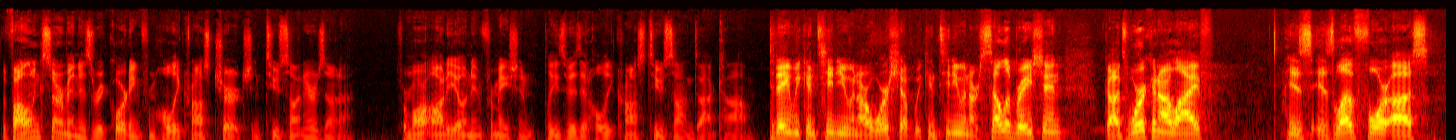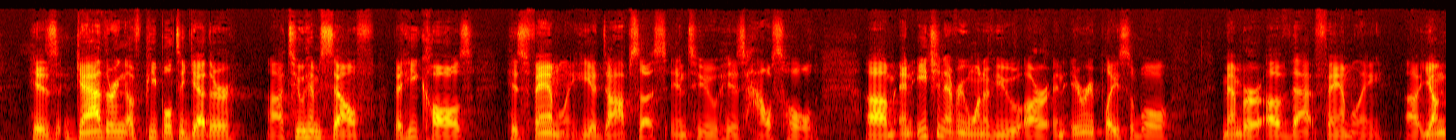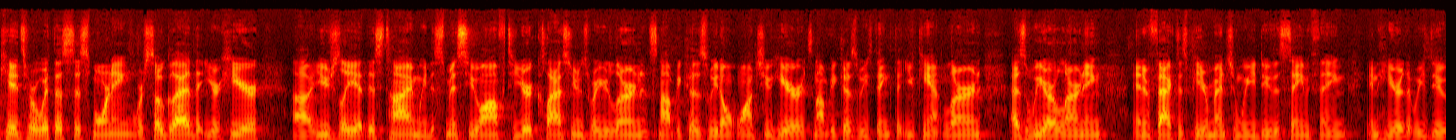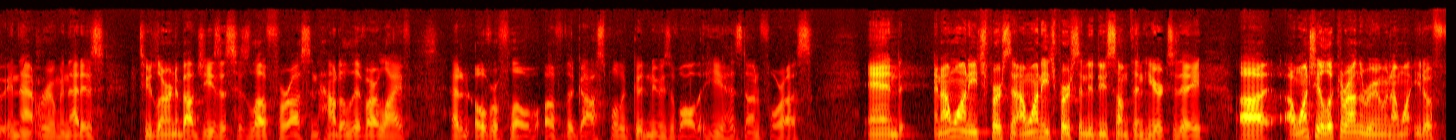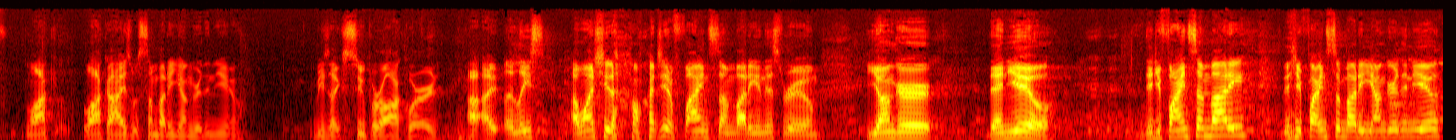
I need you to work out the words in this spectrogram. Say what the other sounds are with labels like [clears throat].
The following sermon is a recording from Holy Cross Church in Tucson, Arizona. For more audio and information, please visit holycrosstucson.com. Today we continue in our worship, we continue in our celebration, God's work in our life, His, his love for us, His gathering of people together uh, to Himself that He calls His family. He adopts us into His household. Um, and each and every one of you are an irreplaceable member of that family. Uh, young kids who are with us this morning, we're so glad that you're here. Uh, usually at this time, we dismiss you off to your classrooms where you learn. It's not because we don't want you here, it's not because we think that you can't learn as we are learning. And in fact, as Peter mentioned, we do the same thing in here that we do in that room, and that is to learn about Jesus, his love for us, and how to live our life at an overflow of the gospel, the good news of all that he has done for us. And, and I, want each person, I want each person to do something here today. Uh, I want you to look around the room, and I want you to lock, lock eyes with somebody younger than you. He's like super awkward. I, I, at least I want, you to, [laughs] I want you to find somebody in this room younger than you. Did you find somebody? Did you find somebody younger than you?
